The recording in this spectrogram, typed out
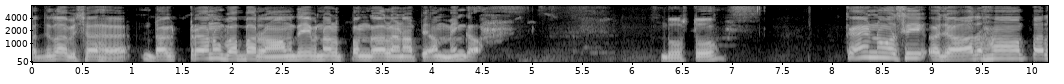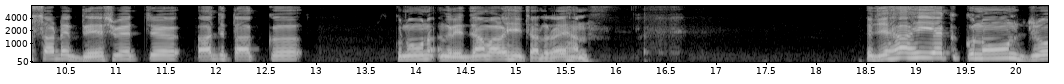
ਅੱਜ ਦਾ ਵਿਸ਼ਾ ਹੈ, ਡਾਕਟਰਾਂ ਨੂੰ ਬਾਬਾ ਰਾਮਦੇਵ ਨਾਲ ਪੰਗਾ ਲੈਣਾ ਪਿਆ ਮਹਿੰਗਾ। ਦੋਸਤੋ, ਕਹਿਣ ਨੂੰ ਅਸੀਂ ਆਜ਼ਾਦ ਹਾਂ, ਪਰ ਸਾਡੇ ਦੇਸ਼ ਵਿੱਚ ਅੱਜ ਤੱਕ ਕਾਨੂੰਨ ਅੰਗਰੇਜ਼ਾਂ ਵਾਲੇ ਹੀ ਚੱਲ ਰਹੇ ਹਨ। ਅਜਿਹਾ ਹੀ ਇੱਕ ਕਾਨੂੰਨ ਜੋ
